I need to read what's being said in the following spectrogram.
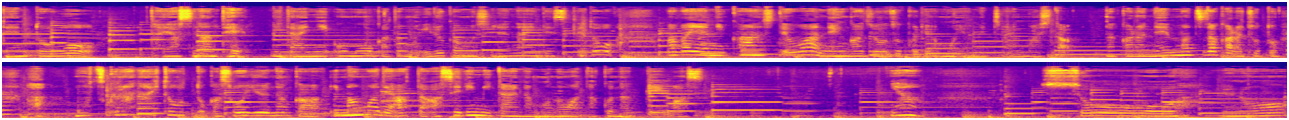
伝統を絶やすなんてみたいに思う方もいるかもしれないんですけど我が家に関しては年賀状作りはもうやめちゃいましただから年末だからちょっとあもう作らないととかそういうなんか今まであった焦りみたいなものはなくなっています Yeah so you know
